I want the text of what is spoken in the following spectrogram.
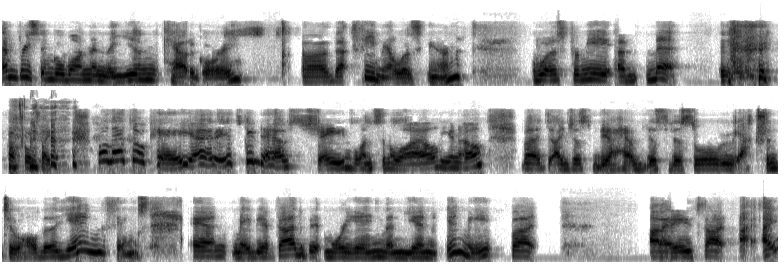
every single one in the yin category uh, that female is in was for me a meh I was like, well, that's okay. Yeah, it's good to have shade once in a while, you know. But I just I have this visceral reaction to all the yang things, and maybe I've got a bit more yang than yin in me, but I thought I, I,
